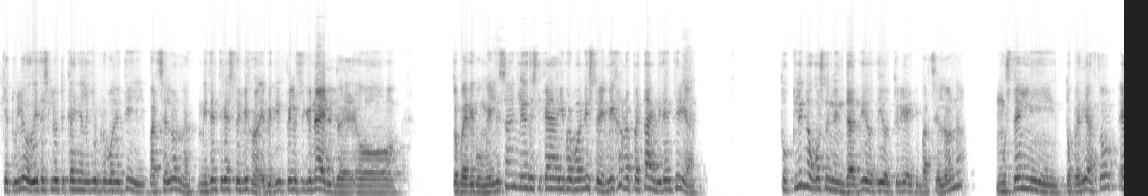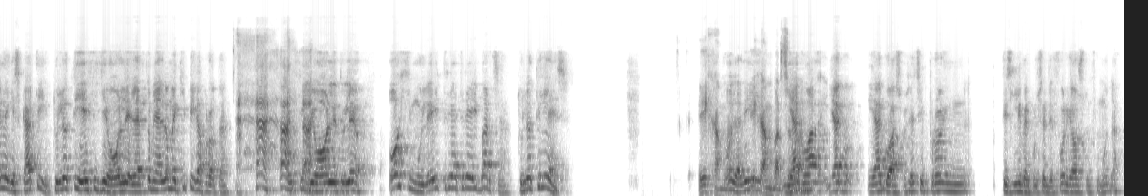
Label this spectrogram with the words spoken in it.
και του λέω: Είδες λέω ότι κάνει αλλαγή προπονητή η Μπαρσελόνα. 0-3 στο ημίχρονο. Επειδή φίλος του United, ε, ο, το παιδί που μίλησα, λέει ότι κάνει προπονητή στο ημίχρονο, πετάει 0-3. Το κλείνω εγώ στο 92-2-3 για την Παρσελώνα, μου στέλνει το παιδί αυτό, έλεγες κάτι, του λέω τι έφυγε όλε, δηλαδή το μυαλό μου εκεί πήγα πρώτα. έφυγε όλε, του λέω. Όχι, μου λέει 3-3 η Μπάρτσα. Του λέω τι λες; Είχαμε, δηλαδή, είχαμε Μπαρσελόνα. Ιάγκο Άσπρε, έτσι, πρώην της Λίβερπουλ Σεντερφόρ, για όσους τον θυμούνται.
